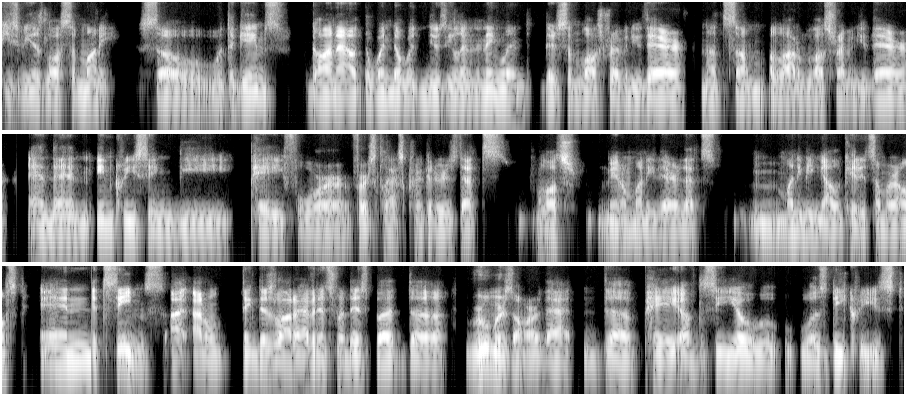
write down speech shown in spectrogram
PCB has lost some money. So with the games gone out the window with New Zealand and England. There's some lost revenue there, not some, a lot of lost revenue there. And then increasing the pay for first class cricketers, that's lots you know, money there. That's money being allocated somewhere else. And it seems, I, I don't think there's a lot of evidence for this, but the rumors are that the pay of the CEO was decreased.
